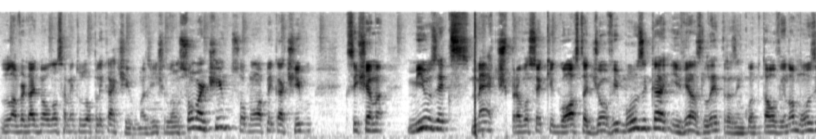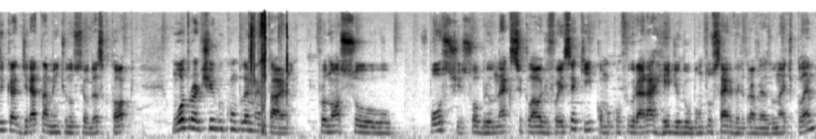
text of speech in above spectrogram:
na verdade não é o lançamento do aplicativo, mas a gente lançou um artigo sobre um aplicativo que se chama Music's Match, para você que gosta de ouvir música e ver as letras enquanto está ouvindo a música diretamente no seu desktop. Um outro artigo complementar para o nosso post sobre o Nextcloud foi esse aqui, como configurar a rede do Ubuntu Server através do NetPlan.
